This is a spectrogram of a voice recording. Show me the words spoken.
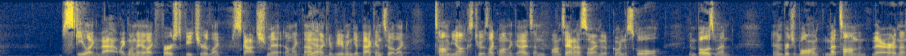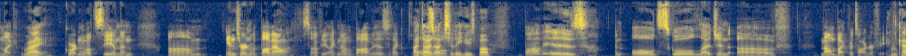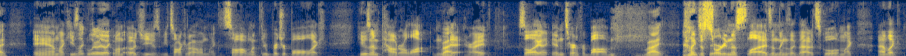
ski like that. Like when they like first featured like Scott Schmidt and like that. Yeah. Like if you even get back into it, like Tom Youngst, who was like one of the guides in Montana. So I ended up going to school in Bozeman and Bridger Bowl. Met Tom there, and then like Right. Gordon Wiltsie, and then um interned with Bob Allen. So if you like know who Bob is, like I don't school- actually. Who's Bob? Bob is an old school legend of mountain bike photography Okay. And like he's like literally like one of the OGs. We talked about him, like saw went through Bridger Bowl, like he was in powder a lot, Right. day, right? So like I interned for Bob, Right. and like just sorting the slides and things like that at school, and like I had like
